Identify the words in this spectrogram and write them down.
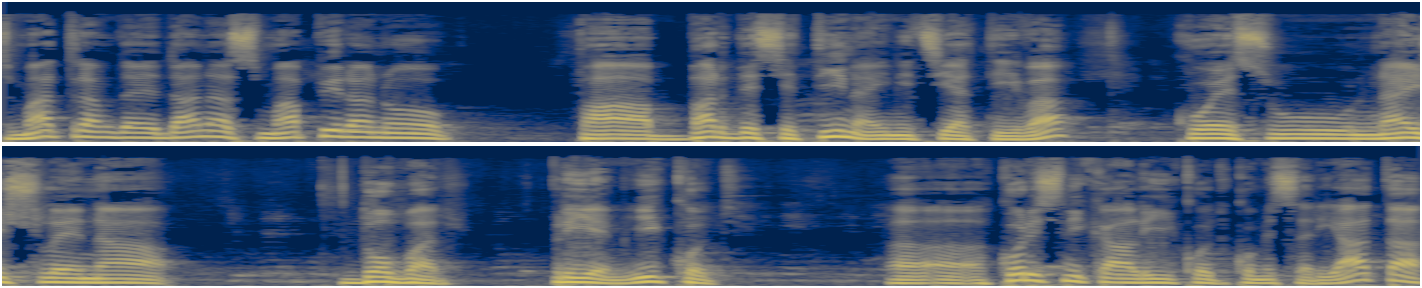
smatram da je danas mapirano pa bar desetina inicijativa koje su naišle na dobar prijem i kod korisnika, ali i kod komesarijata,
